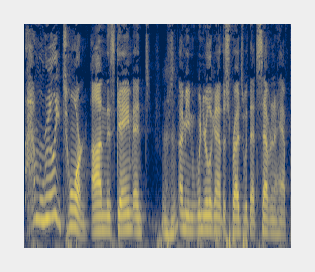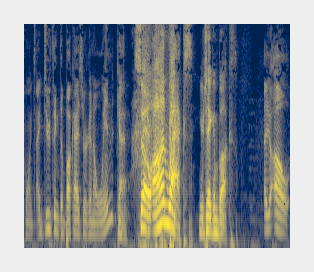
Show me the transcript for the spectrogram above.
I'm really torn on this game. And, I mean, when you're looking at the spreads with that seven and a half points, I do think the Buckeyes are going to win. Okay. So on wax, you're taking Bucks. I- oh,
